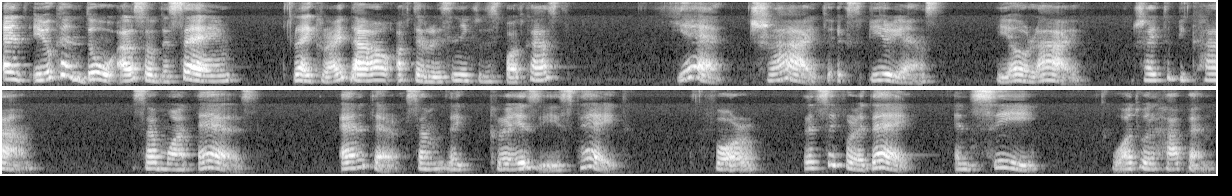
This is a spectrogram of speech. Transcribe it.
And you can do also the same, like right now after listening to this podcast. Yeah, try to experience your life, try to become someone else, enter some like crazy state for let's say for a day and see what will happen.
